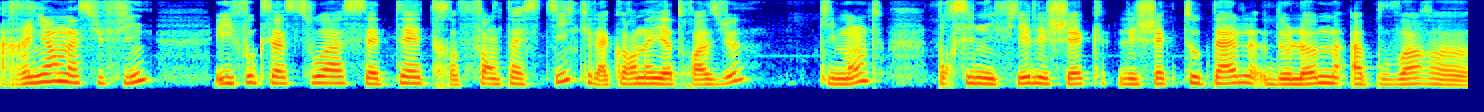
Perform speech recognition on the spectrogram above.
rien n'a suffi. Et il faut que ça soit cet être fantastique, la corneille à trois yeux, qui monte pour signifier l'échec, l'échec total de l'homme à pouvoir euh,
